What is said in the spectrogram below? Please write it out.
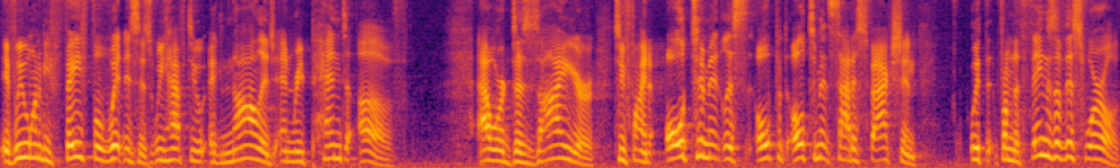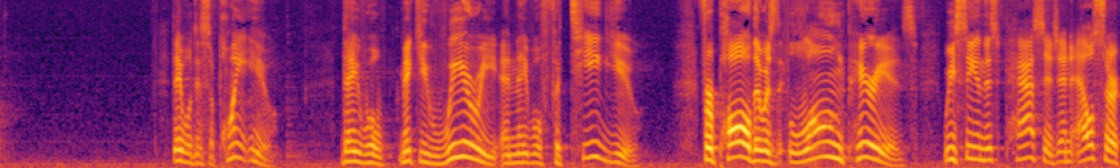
if we want to be faithful witnesses, we have to acknowledge and repent of our desire to find ultimate, ultimate satisfaction with, from the things of this world. They will disappoint you. They will make you weary and they will fatigue you. For Paul, there was long periods we see in this passage and elsewhere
